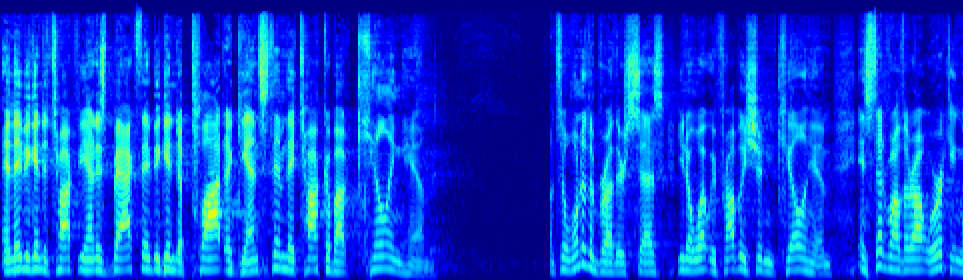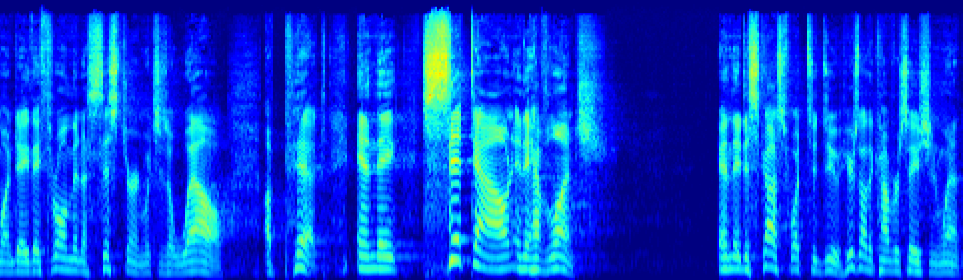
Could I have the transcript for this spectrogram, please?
And they begin to talk behind his back. They begin to plot against him. They talk about killing him. Until one of the brothers says, you know what, we probably shouldn't kill him. Instead, while they're out working one day, they throw him in a cistern, which is a well, a pit, and they sit down and they have lunch and they discuss what to do. Here's how the conversation went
